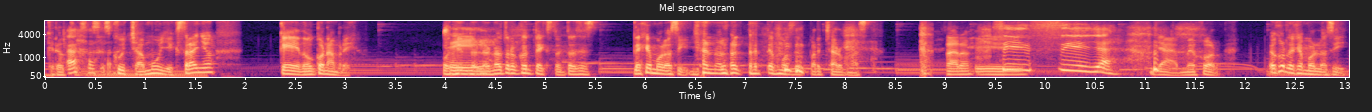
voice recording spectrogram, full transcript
creo que se, se escucha muy extraño, quedó con hambre. Poniéndolo Sí. en otro contexto, entonces dejémoslo así, ya no lo tratemos de parchar más. Claro. Eh, Sí, sí, ya. Ya, mejor. Mejor dejémoslo así.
